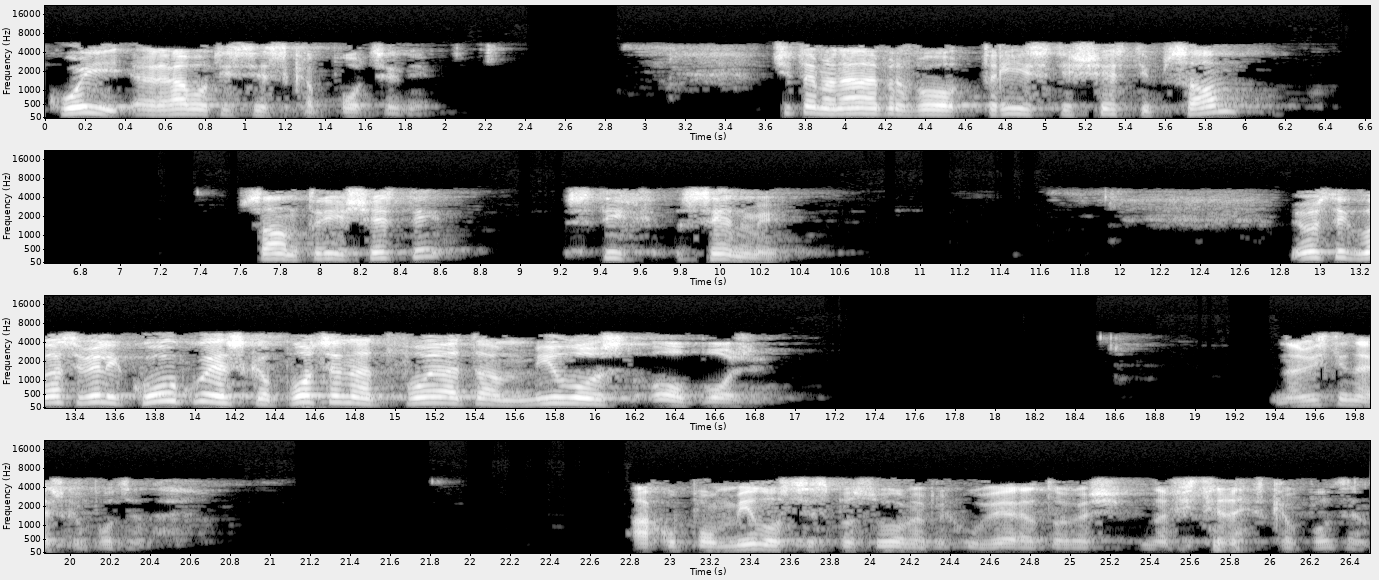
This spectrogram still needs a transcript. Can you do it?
кои работи се скапоцени. Читаме најнапред во 36 псалм, псалм 36, стих 7. Ево стих гласи, вели, колку е скапоцена Твојата милост, о Боже. Навистина е скапоцена. Ако по милост се спасуваме преку вера, тогаш навистина е подзема.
